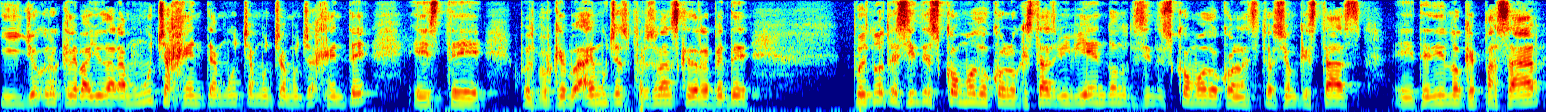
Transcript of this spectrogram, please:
y yo creo que le va a ayudar a mucha gente, a mucha, mucha, mucha gente, este, pues porque hay muchas personas que de repente pues no te sientes cómodo con lo que estás viviendo, no te sientes cómodo con la situación que estás eh, teniendo que pasar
